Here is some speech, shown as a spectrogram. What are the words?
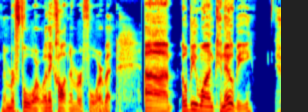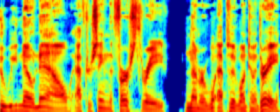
number four, well they call it number four, but uh, Obi Wan Kenobi, who we know now after seeing the first three, number one, episode one, two, and three,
